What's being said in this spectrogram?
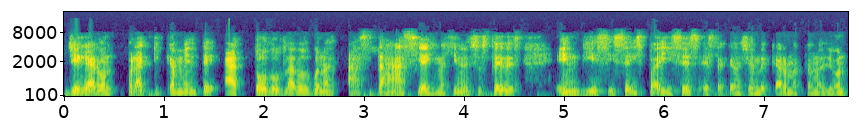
Llegaron prácticamente a todos lados, bueno, hasta Asia, imagínense ustedes, en 16 países esta canción de Karma Camaleón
